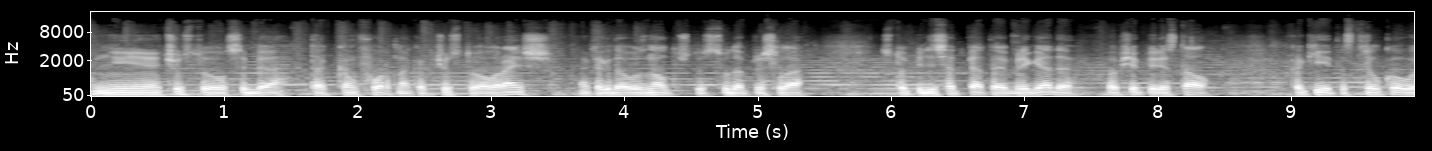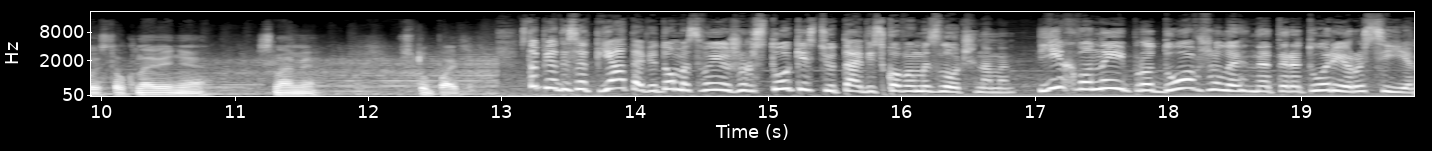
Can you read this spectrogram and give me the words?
не чувствовал себя так комфортно, как чувствовал раньше. А когда узнал, что сюда пришла 155-я бригада, вообще перестал какие-то стрелковые столкновения с нами вступать. 155-та відома своєю жорстокістю та військовими злочинами. Їх вони й продовжили на території Росії.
